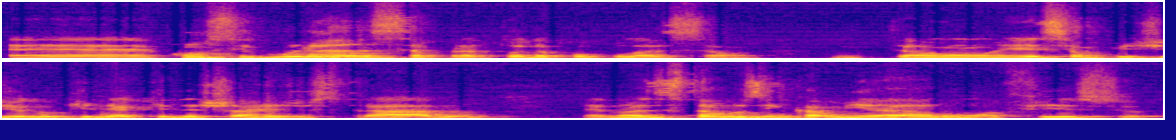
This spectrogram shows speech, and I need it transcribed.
é, com segurança para toda a população. Então, esse é um pedido, eu queria aqui deixar registrado. É, nós estamos encaminhando um ofício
